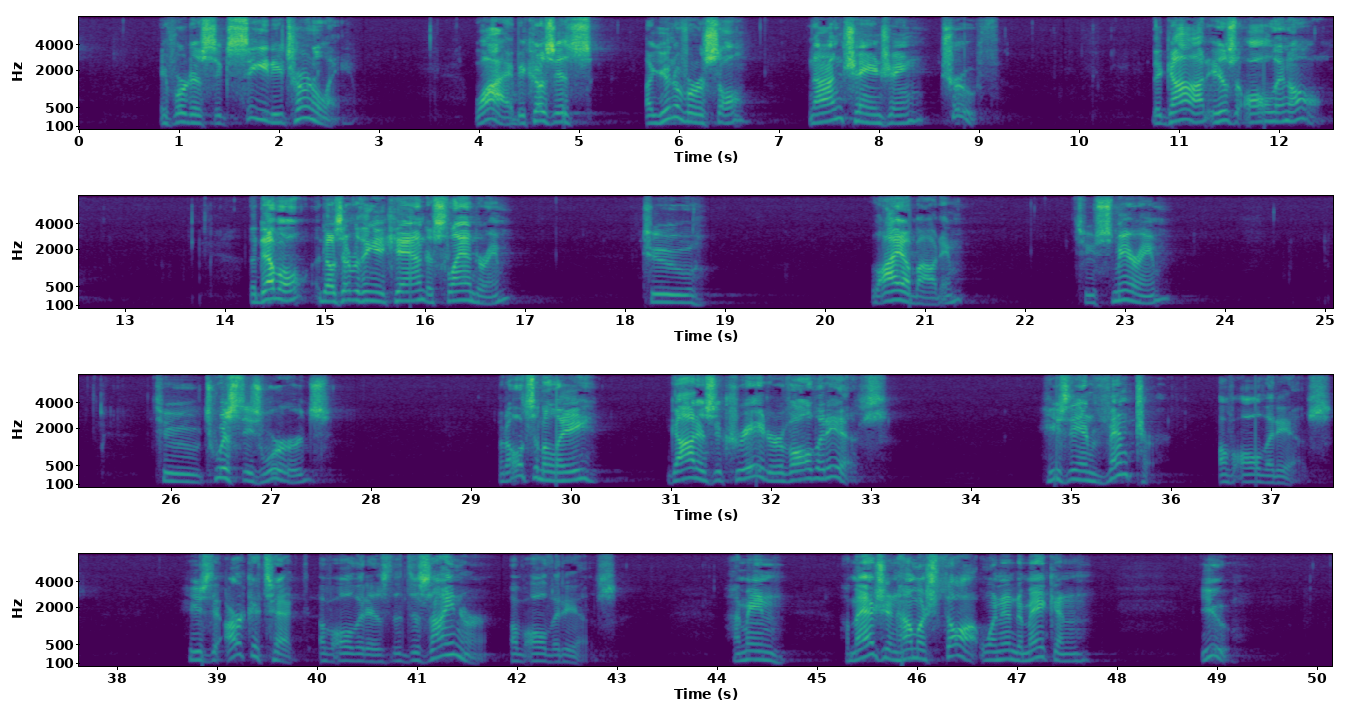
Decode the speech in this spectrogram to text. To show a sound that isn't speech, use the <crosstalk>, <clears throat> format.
if we're to succeed eternally. Why? Because it's a universal, non changing truth that God is all in all. The devil does everything he can to slander him, to lie about him, to smear him, to twist his words. But ultimately, God is the creator of all that is. He's the inventor of all that is. He's the architect of all that is, the designer of all that is. I mean, imagine how much thought went into making you.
